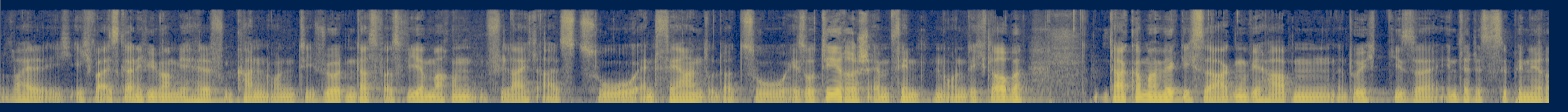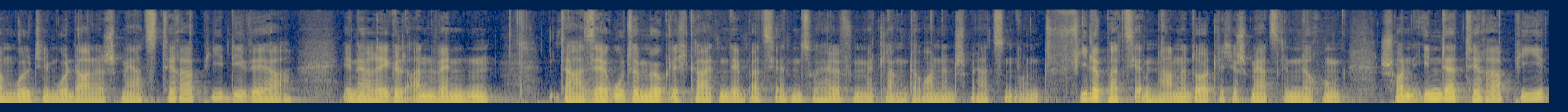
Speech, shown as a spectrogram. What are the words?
weil ich, ich weiß gar nicht, wie man mir helfen kann. Und die würden das, was wir machen, vielleicht als zu entfernt oder zu esoterisch empfinden. Und ich glaube, da kann man wirklich sagen, wir haben durch diese interdisziplinäre multimodale Schmerztherapie, die wir ja in der Regel anwenden, da sehr gute Möglichkeiten, den Patienten zu helfen mit langdauernden Schmerzen. Und viele Patienten haben eine deutliche Schmerzlinderung schon in der Therapie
